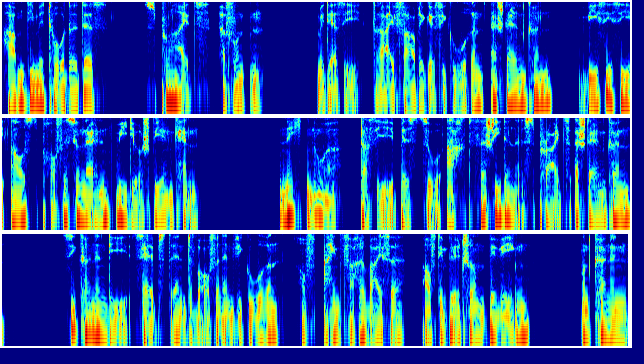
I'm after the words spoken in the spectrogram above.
haben die Methode des Sprites erfunden, mit der sie dreifarbige Figuren erstellen können, wie sie sie aus professionellen Videospielen kennen. Nicht nur, dass sie bis zu acht verschiedene Sprites erstellen können, sie können die selbst entworfenen Figuren auf einfache Weise auf dem Bildschirm bewegen und können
